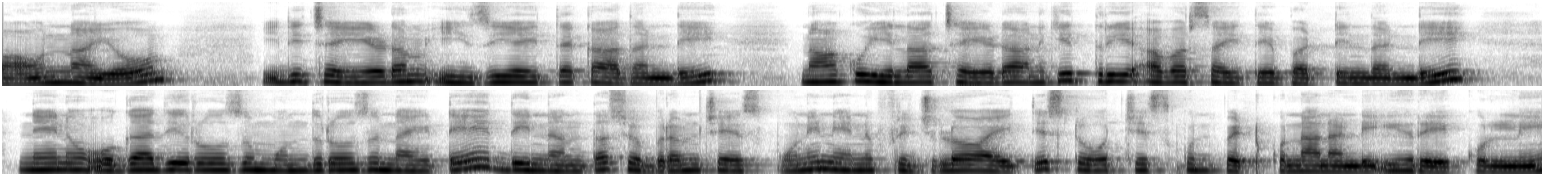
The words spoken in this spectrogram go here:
బాగున్నాయో. ఇది చేయడం ఈజీ అయితే కాదండి. నాకు ఇలా చేయడానికి త్రీ అవర్స్ అయితే పట్టిందండి. నేను ఉగాది రోజు ముందు రోజు నైటే దీన్నంతా శుభ్రం చేసుకుని నేను ఫ్రిడ్జ్లో అయితే స్టోర్ చేసుకుని పెట్టుకున్నానండి ఈ రేకుల్ని.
